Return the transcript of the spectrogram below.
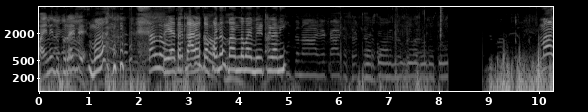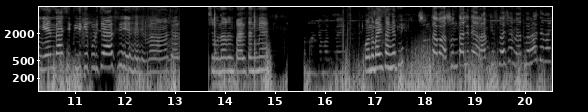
पाहिजे दुखू राहिले. मग? ते आता काळं कफनच बांधलं माझ्या मिलिटरीवानी. मग यंदा शिकली की पुढच्या वर्षी. मग मामाच्या शिवणारून पाहिलं मी. कोण बाई. सांगितली सुनता बा सुनताले त्या रामकृष्णाच्या म्यातलं राहते माय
